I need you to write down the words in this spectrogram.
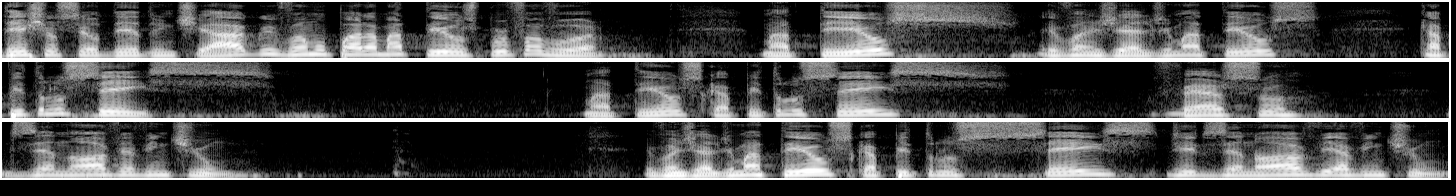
Deixa o seu dedo em Tiago e vamos para Mateus, por favor. Mateus, Evangelho de Mateus, capítulo 6. Mateus, capítulo 6, verso 19 a 21. Evangelho de Mateus, capítulo 6, de 19 a 21.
